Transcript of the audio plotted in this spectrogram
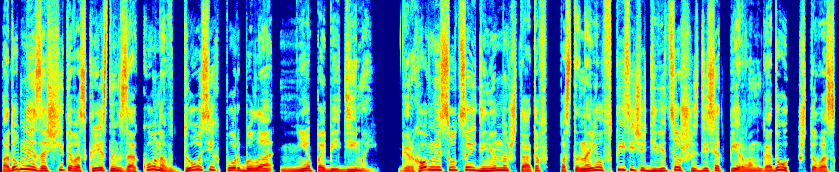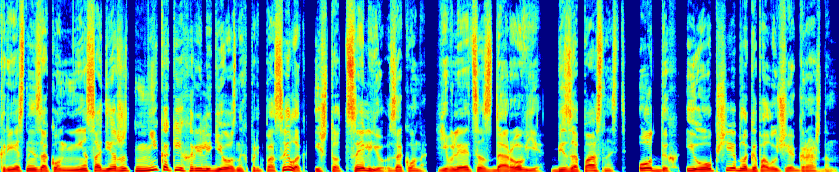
Подобная защита воскресных законов до сих пор была непобедимой. Верховный суд Соединенных Штатов постановил в 1961 году, что воскресный закон не содержит никаких религиозных предпосылок и что целью закона является здоровье, безопасность, отдых и общее благополучие граждан.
